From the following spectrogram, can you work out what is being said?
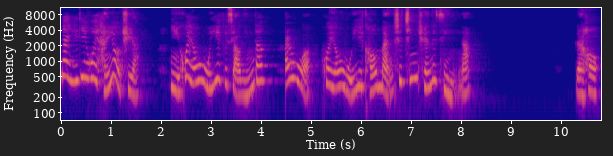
那一定会很有趣啊！你会有五亿个小铃铛，而我会有五亿口满是清泉的井啊！然后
